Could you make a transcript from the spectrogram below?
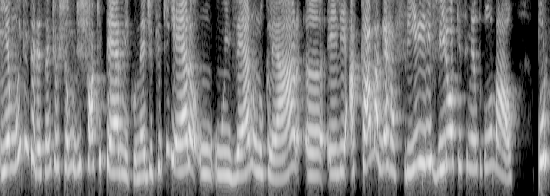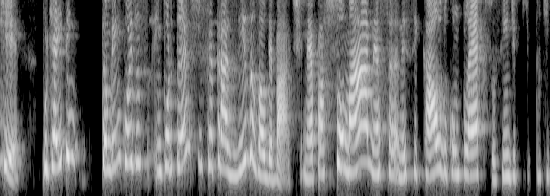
E é muito interessante, eu chamo de choque térmico, né? De que o que era o, o inverno nuclear, ele acaba a Guerra Fria e ele vira o aquecimento global. Por quê? Porque aí tem também coisas importantes de ser trazidas ao debate, né, para somar nessa, nesse caldo complexo, assim, de porque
